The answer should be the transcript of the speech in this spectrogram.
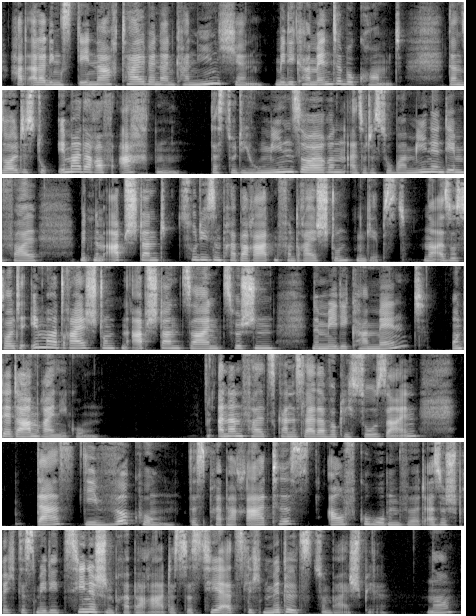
Hat allerdings den Nachteil, wenn dein Kaninchen Medikamente bekommt, dann solltest du immer darauf achten, dass du die Huminsäuren, also das Sobamin in dem Fall, mit einem Abstand zu diesen Präparaten von drei Stunden gibst. Na, also es sollte immer drei Stunden Abstand sein zwischen einem Medikament und der Darmreinigung. Andernfalls kann es leider wirklich so sein, dass die Wirkung des Präparates aufgehoben wird, also sprich des medizinischen Präparates, des tierärztlichen Mittels zum Beispiel. Ne?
